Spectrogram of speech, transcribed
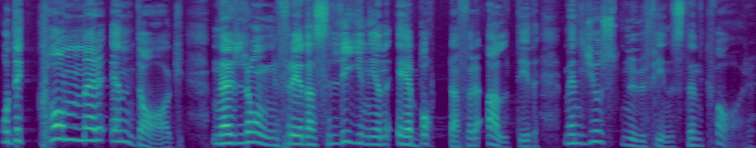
Och det kommer en dag när långfredagslinjen är borta för alltid, men just nu finns den kvar.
